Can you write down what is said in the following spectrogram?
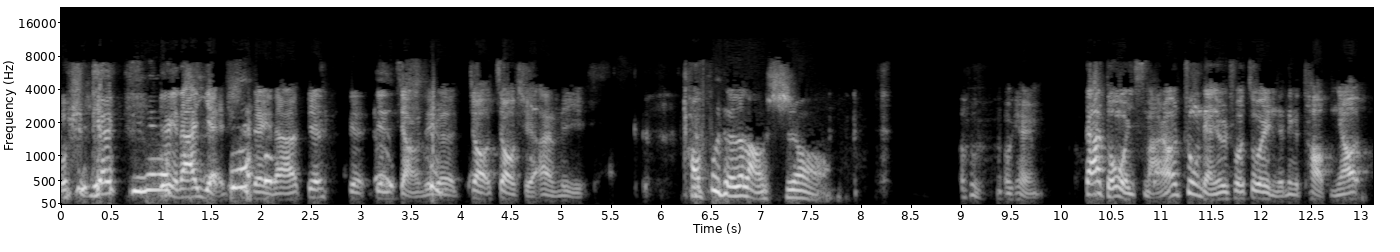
我是边 边给大家演示，边给大家边边边讲这个教教学案例。好负责的老师哦？OK，大家懂我意思吗？然后重点就是说，作为你的那个 top，你要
